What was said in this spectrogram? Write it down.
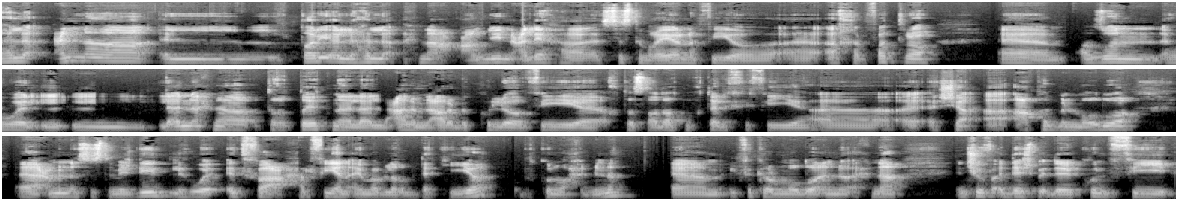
هلا عندنا الطريقة اللي هلا إحنا عاملين عليها ال system غيرنا فيه آه، آخر فترة. أظن هو لأنه إحنا تغطيتنا للعالم العربي كله في اقتصادات مختلفة في آه، أشياء أعقد من الموضوع. آه، عملنا system جديد اللي هو ادفع حرفيا أي مبلغ بدك إياه بتكون واحد منه. الفكرة بالموضوع إنه إحنا نشوف قديش بيقدر يكون في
